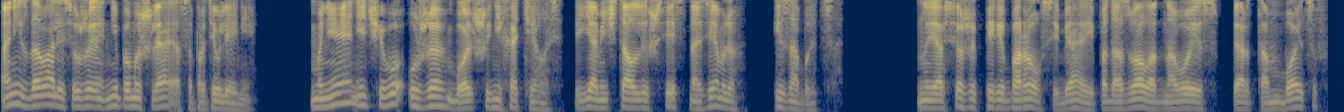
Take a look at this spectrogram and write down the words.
Они сдавались уже не помышляя о сопротивлении. Мне ничего уже больше не хотелось. Я мечтал лишь сесть на землю и забыться. Но я все же переборол себя и подозвал одного из пертамбойцев.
